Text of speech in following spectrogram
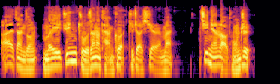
二战中，美军主张的坦克就叫谢尔曼，纪念老同志。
